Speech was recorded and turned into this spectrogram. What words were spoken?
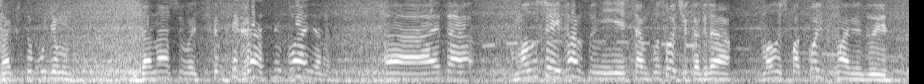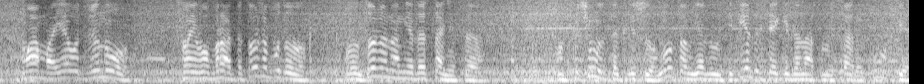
Так что будем донашивать прекрасный планер. А, Это в «Малыше и Карсуне» есть там кусочек, когда малыш подходит к маме и говорит, мама, я вот жену своего брата тоже буду, он тоже на мне достанется. Вот почему ты так решил? Ну, там я велосипеды всякие донашиваю, старые куртки,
